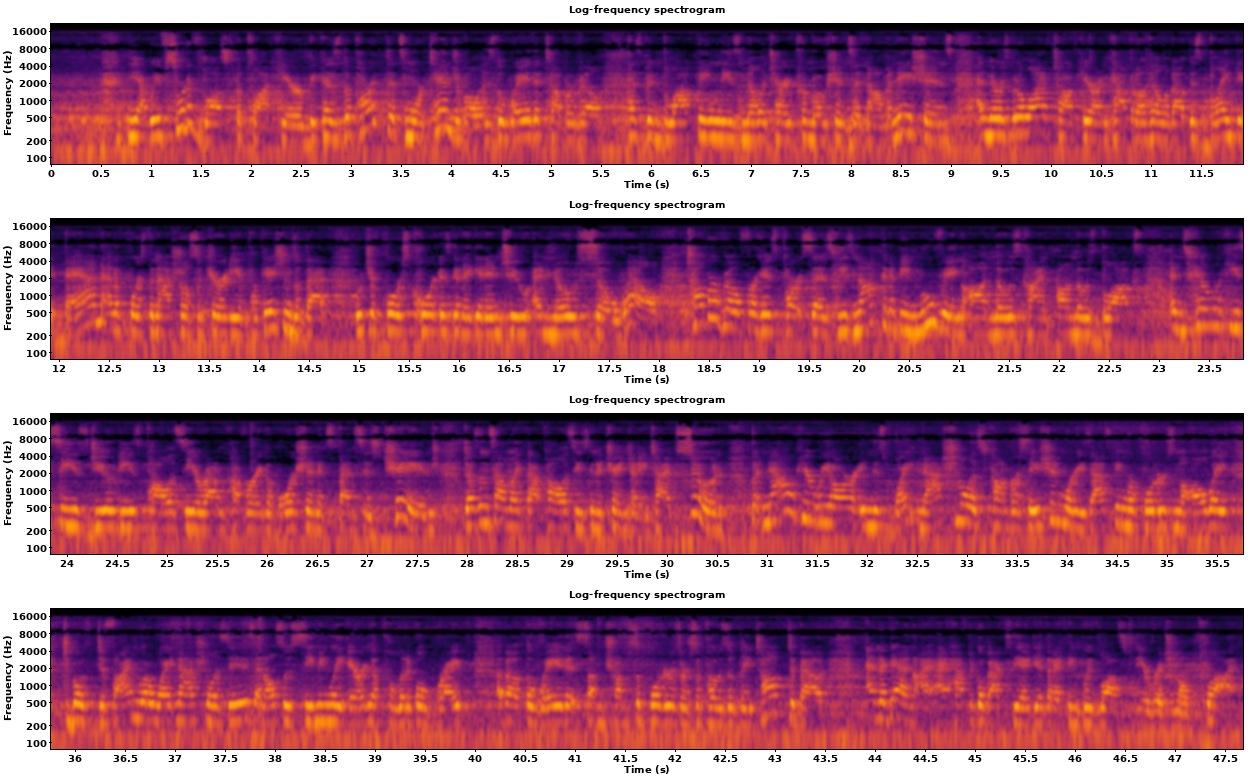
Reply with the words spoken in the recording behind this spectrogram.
Yeah, we've sort of lost the plot here because the part that's more tangible is the way that Tuberville has been blocking these military promotions and nominations. And there has been a lot of talk here on Capitol Hill about this blanket ban and, of course, the national security implications of that, which, of course, court is going to get into and knows so well. Tuberville, for his part, says he's not going to be moving on those kind on those blocks until he sees DOD's policy around covering abortion expenses change. Doesn't sound like that policy is going to change anytime soon. But now here we are in this white nationalist conversation where he's asking reporters in the hallway to both define what a white nationalist is and also seemingly airing a political gripe about the way that some Trump supporters are supposedly talked about. And again, I, I have to go back to the idea that I think we've lost the original plot.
